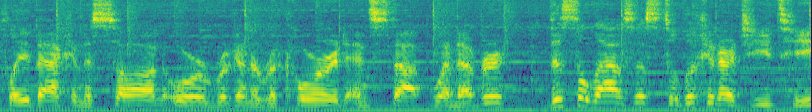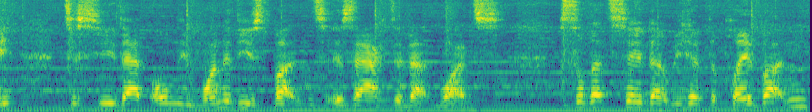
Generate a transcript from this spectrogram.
playback in a song or we're going to record and stop whenever. This allows us to look at our GT to see that only one of these buttons is active at once. So let's say that we hit the play button.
